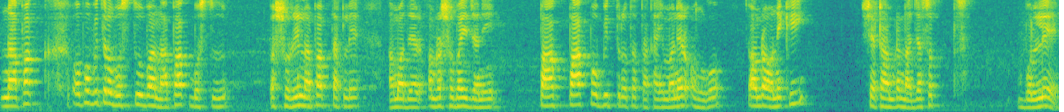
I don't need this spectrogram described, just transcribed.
নাপাক অপবিত্র বস্তু বা নাপাক বস্তু বা শরীর নাপাক থাকলে আমাদের, আমরা সবাই জানি পাক পাক পবিত্রতা থাকা ইমানের অঙ্গ। তো আমরা অনেকেই সেটা আমরা নাজাসত বললে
